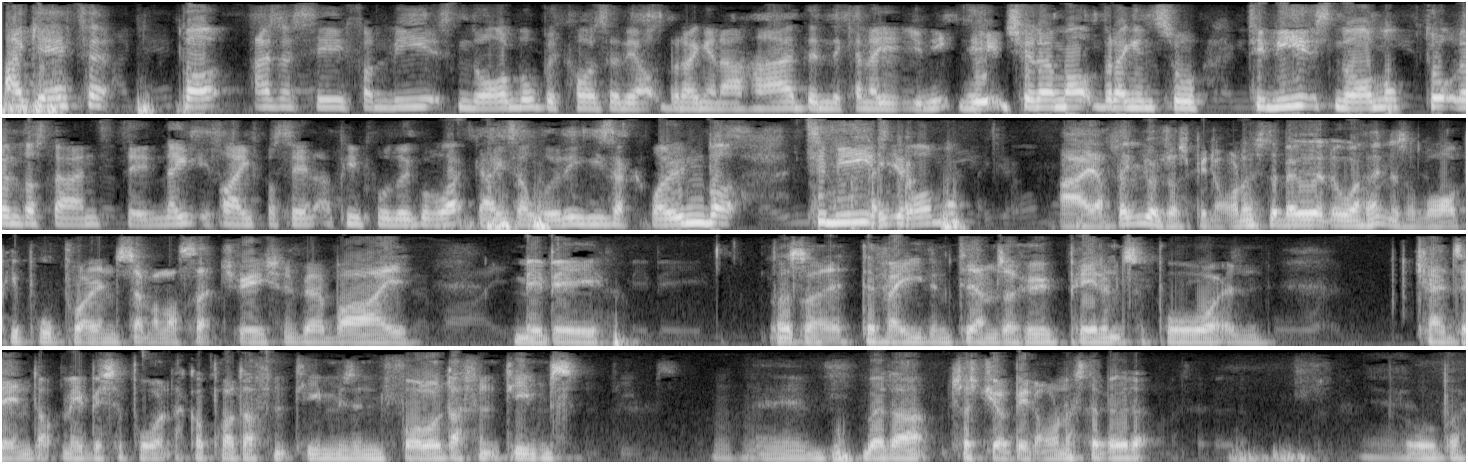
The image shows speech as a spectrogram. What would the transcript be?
I get it. But as I say, for me, it's normal because of the upbringing I had and the kind of unique nature of my upbringing. So to me, it's normal. Totally understand. To 95% of people, they go, that guy's a loony, he's a clown. But to me, it's normal. Aye, I think you're just being honest about it though. I think there's a lot of people probably in similar situations whereby maybe there's a divide in terms of who parents support and kids end up maybe supporting a couple of different teams and follow different teams. Um, with that, just you're being honest about it. Probably.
